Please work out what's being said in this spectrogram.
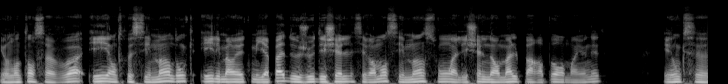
et on entend sa voix, et entre ses mains donc et les marionnettes. Mais il n'y a pas de jeu d'échelle, c'est vraiment ses mains sont à l'échelle normale par rapport aux marionnettes. Et donc ça,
